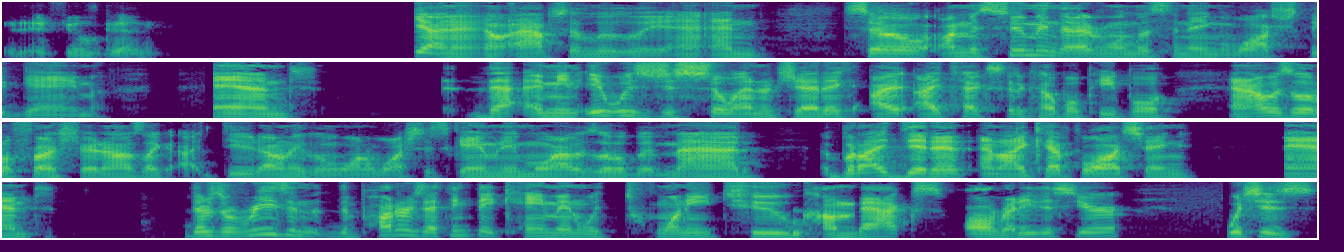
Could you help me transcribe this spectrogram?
it, it feels good. Yeah, no, absolutely, and, and so I'm assuming that everyone listening watched the game, and that I mean, it was just so energetic. I I texted a couple people, and I was a little frustrated. I was like, dude, I don't even want to watch this game anymore. I was a little bit mad, but I didn't, and I kept watching, and there's a reason the Padres. I think they came in with 22 comebacks already this year, which is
